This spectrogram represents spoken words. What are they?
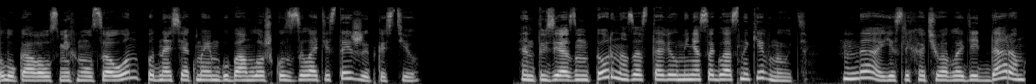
лукаво усмехнулся он, поднося к моим губам ложку с золотистой жидкостью. Энтузиазм Торна заставил меня согласно кивнуть. Да, если хочу овладеть даром,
